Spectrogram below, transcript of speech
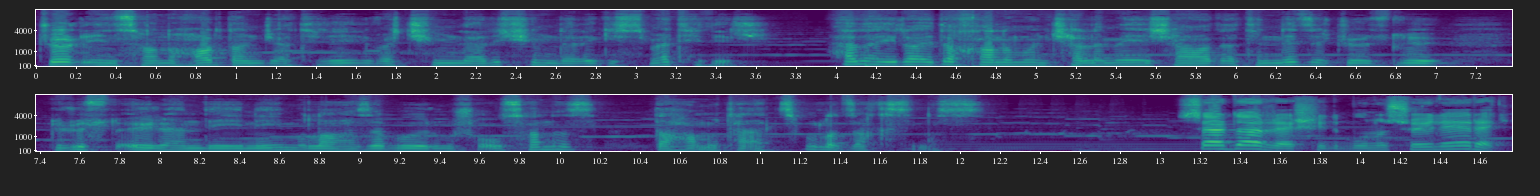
Gör insanı hardan gətirir və kimləri kimlərə qismət edir. Hələ İrayda xanımın kəlmə-i şahadətini necə gözlü, dürüst öyrəndiyini mülahizə buyurmuş olsanız, daha mütəəssib olacaqsınız. Sərdar Rəşid bunu söyləyərək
